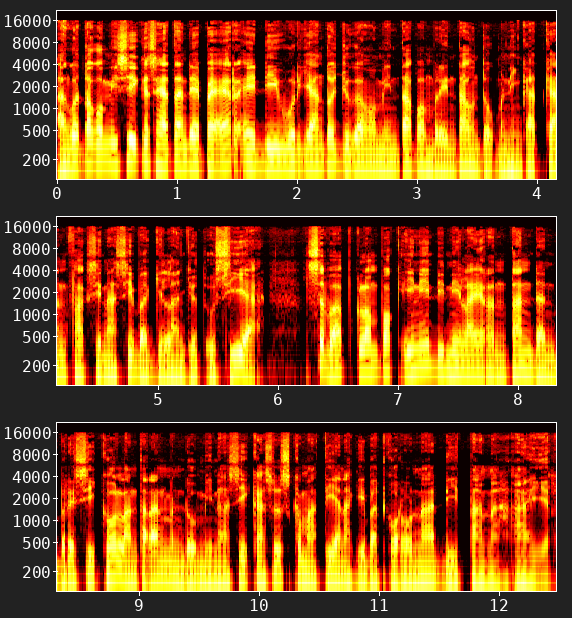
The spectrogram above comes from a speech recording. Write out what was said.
Anggota Komisi Kesehatan DPR Edi Wuryanto juga meminta pemerintah untuk meningkatkan vaksinasi bagi lanjut usia, sebab kelompok ini dinilai rentan dan berisiko lantaran mendominasi kasus kematian akibat corona di tanah air.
